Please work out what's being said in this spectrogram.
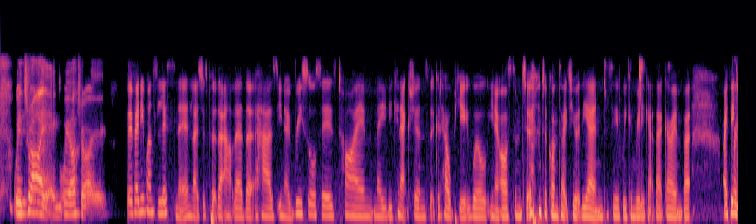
we're trying. We are trying. So if anyone's listening, let's just put that out there that has, you know, resources, time, maybe connections that could help you. We'll, you know, ask them to to contact you at the end to see if we can really get that going. But I think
